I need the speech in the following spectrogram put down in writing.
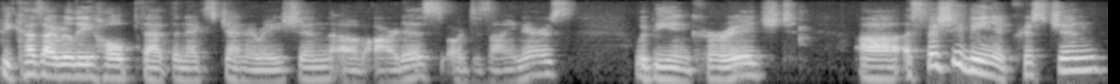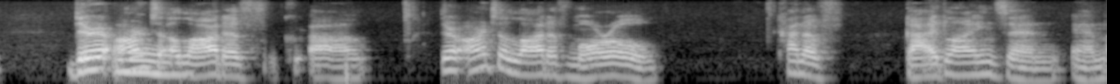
because I really hope that the next generation of artists or designers would be encouraged, uh, especially being a Christian. There aren't a Mm. lot of uh, there aren't a lot of moral kind of guidelines and and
